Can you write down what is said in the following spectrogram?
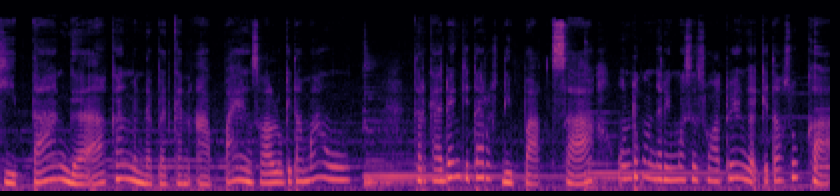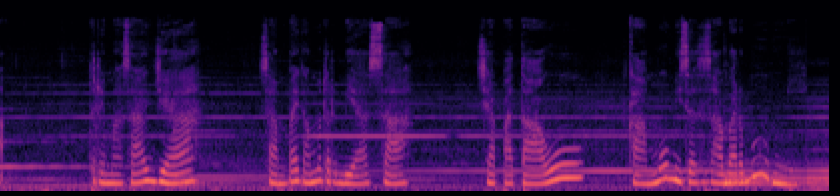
kita nggak akan mendapatkan apa yang selalu kita mau. Terkadang kita harus dipaksa untuk menerima sesuatu yang nggak kita suka. Terima saja, sampai kamu terbiasa. Siapa tahu kamu bisa sesabar bumi.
